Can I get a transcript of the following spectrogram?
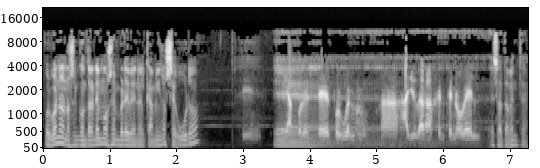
Pues bueno, nos encontraremos en breve en el camino, seguro. Sí. ya puede ser, pues bueno, a ayudar a la gente novel. Exactamente.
